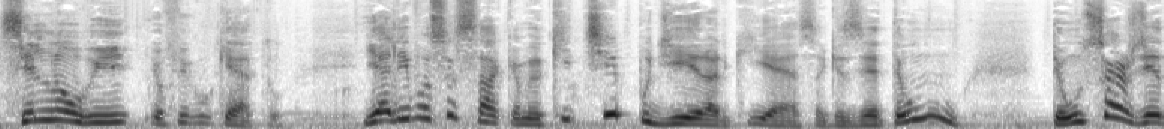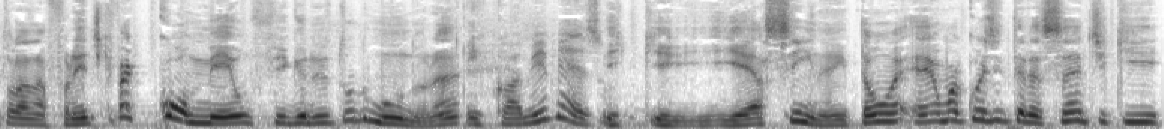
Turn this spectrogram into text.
Se ele não rir, eu fico quieto. E ali você saca, meu, que tipo de hierarquia é essa? Quer dizer, tem um, tem um sargento lá na frente que vai comer o fígado de todo mundo, né? E come mesmo. E, que- e é assim, né? Então é uma coisa interessante que,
